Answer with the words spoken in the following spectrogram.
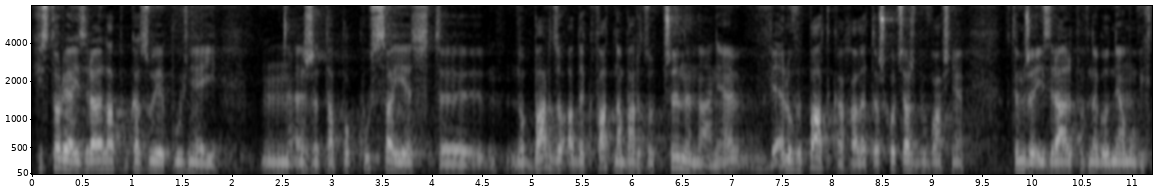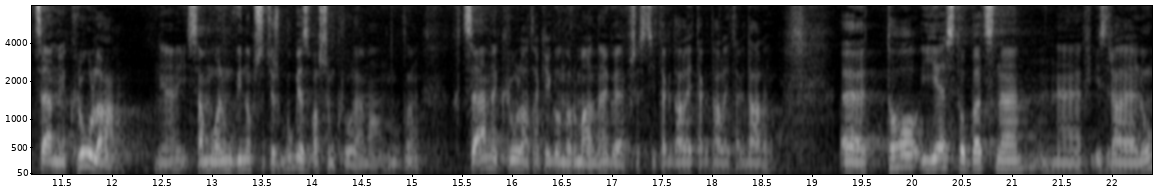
Historia Izraela pokazuje później, mm, że ta pokusa jest y, no, bardzo adekwatna, bardzo czynna, nie? W wielu wypadkach, ale też chociażby właśnie w tym, że Izrael pewnego dnia mówi, chcemy króla, nie? I Samuel mówi, no przecież Bóg jest waszym królem, a oni mówią, chcemy króla takiego normalnego, jak wszyscy i tak dalej, tak dalej, tak dalej. E, To jest obecne mm, w Izraelu,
